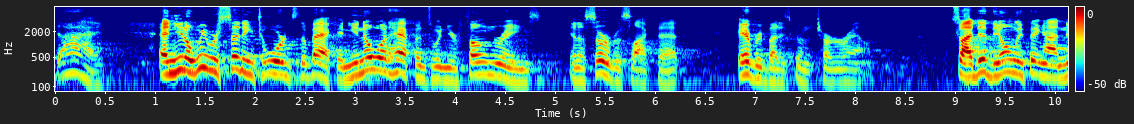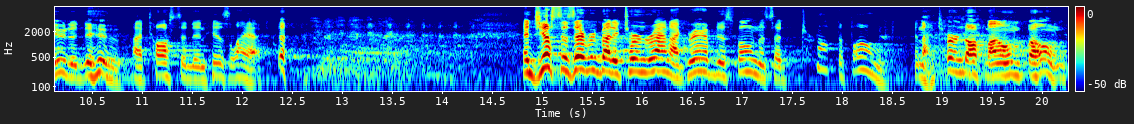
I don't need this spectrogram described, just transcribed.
died. And you know, we were sitting towards the back, and you know what happens when your phone rings in a service like that? Everybody's going to turn around. So I did the only thing I knew to do I tossed it in his lap. and just as everybody turned around, I grabbed his phone and said, Turn off the phone. And I turned off my own phone.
